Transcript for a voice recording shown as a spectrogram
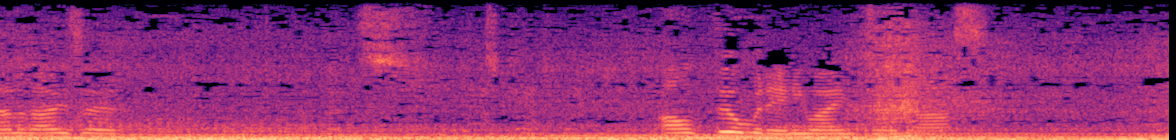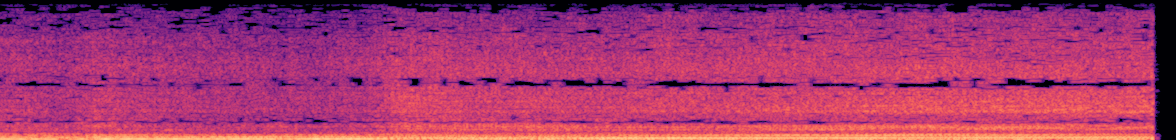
None of those are. I'll film it anyway. Uh,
